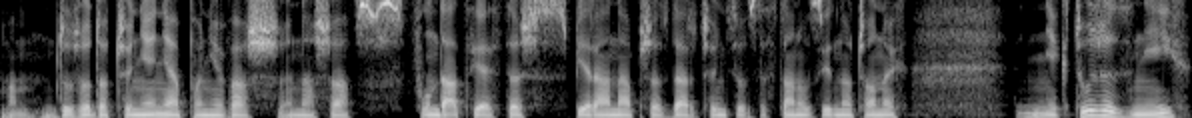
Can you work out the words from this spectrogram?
mam dużo do czynienia, ponieważ nasza fundacja jest też wspierana przez darczyńców ze Stanów Zjednoczonych. Niektórzy z nich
